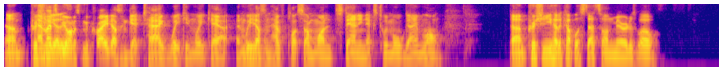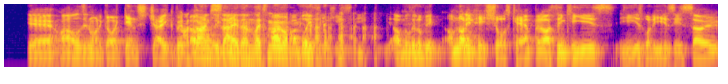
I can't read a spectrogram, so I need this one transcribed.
Um, Christian, and let's be had honest, Macrae doesn't get tagged week in, week out, and we doesn't have pl- someone standing next to him all game long. um, Christian, you had a couple of stats on Merrett as well. Yeah, well, I didn't want to go against Jake, but Oh, I don't say think- them. Let's I move on. probably think he's. he- I'm a little bit. I'm not in Heath Shaw's camp, but I think he is. He is what he is. He's so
